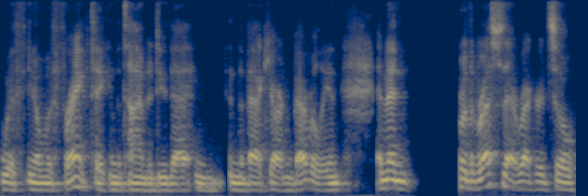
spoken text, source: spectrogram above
with you know with frank taking the time to do that in, in the backyard in beverly and and then for the rest of that record so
